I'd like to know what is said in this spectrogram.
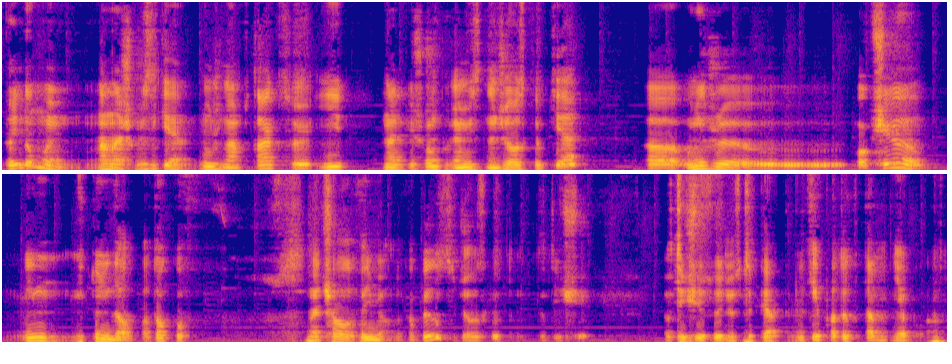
придумаем на нашем языке нужную абстракцию и напишем программист на JavaScript. Uh, у них же uh, вообще им никто не дал потоков с начала времен. Как появился JavaScript в 2000, в 1995, никаких потоков там не было.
